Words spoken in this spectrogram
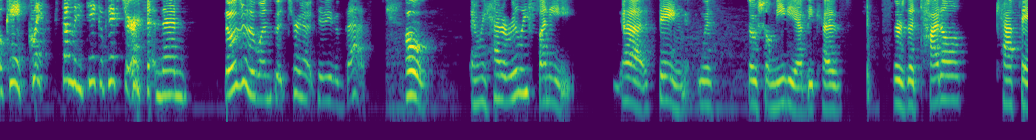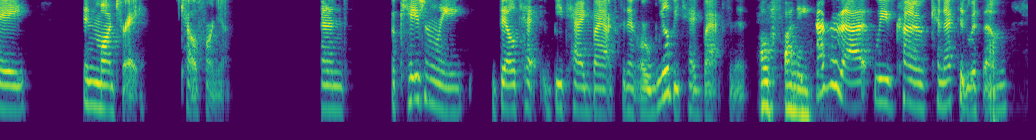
okay quick somebody take a picture and then those are the ones that turn out to be the best oh and we had a really funny uh, thing with social media because there's a title cafe in Monterey, California. And occasionally they'll ta- be tagged by accident or we'll be tagged by accident. Oh, funny. Because of that, we've kind of connected with them.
